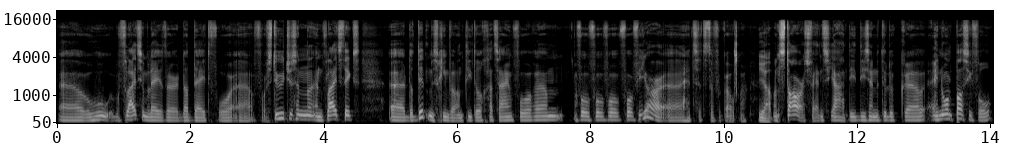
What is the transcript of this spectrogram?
eh, hoe Flight Simulator dat deed voor, eh, voor stuurtjes en, en flightsticks. eh, dat dit misschien wel een titel gaat zijn voor, ehm, voor, voor, voor, voor VR-headsets te verkopen. Ja. Want Star Wars fans, ja, die, die zijn natuurlijk enorm passievol.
